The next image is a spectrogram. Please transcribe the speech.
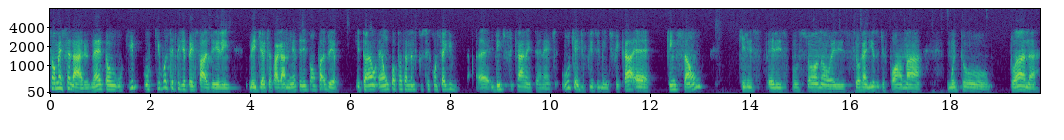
São mercenários, né? Então, o que, o que você pedir para eles fazerem mediante pagamento, eles vão fazer. Então, é um, é um comportamento que você consegue é, identificar na internet. O que é difícil identificar é quem são, que eles eles funcionam, eles se organizam de forma muito plana,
